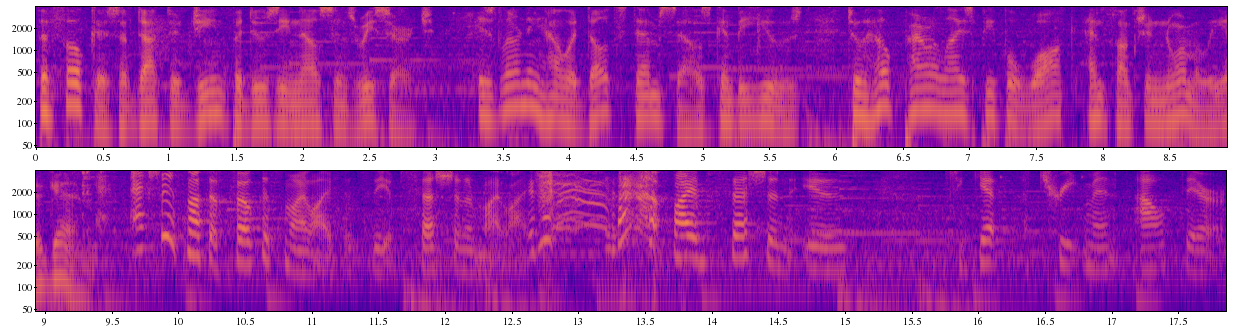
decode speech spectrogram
The focus of Dr. Jean Peduzzi Nelson's research is learning how adult stem cells can be used to help paralyzed people walk and function normally again. Actually, it's not the focus of my life, it's the obsession of my life. my obsession is to get a treatment out there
